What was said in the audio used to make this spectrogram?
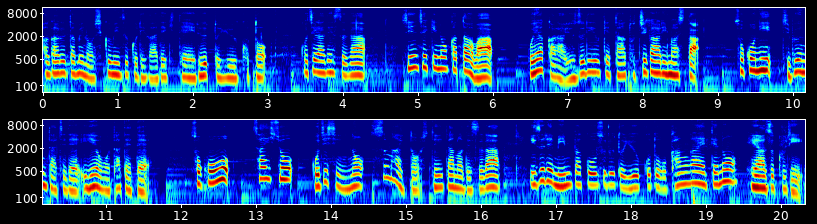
上がるための仕組み作りができているということ。こちらですが親戚の方は親から譲り受けた土地がありました。そこに自分たちで家を建ててそこを最初ご自身の住まいとしていたのですがいずれ民泊をするということを考えての部屋作り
